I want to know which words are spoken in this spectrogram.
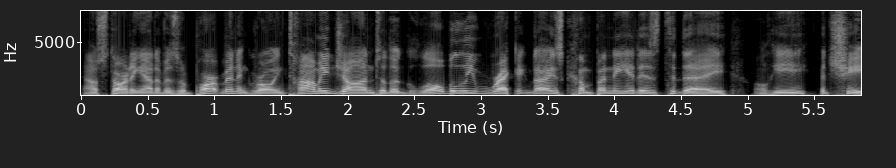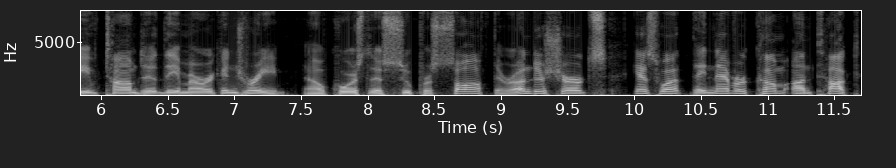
Now, starting out of his apartment and growing Tommy John to the globally recognized company it is today, well, he achieved, Tom did, the American dream. Now, of course, they're super soft, they're undershirts. Guess what? They never come untucked.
